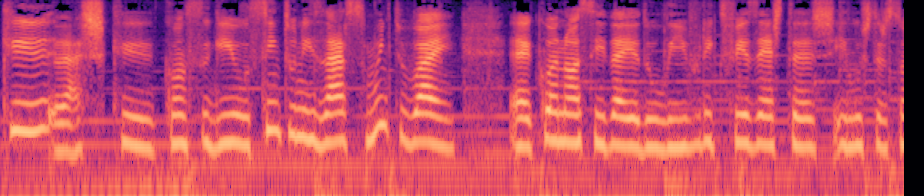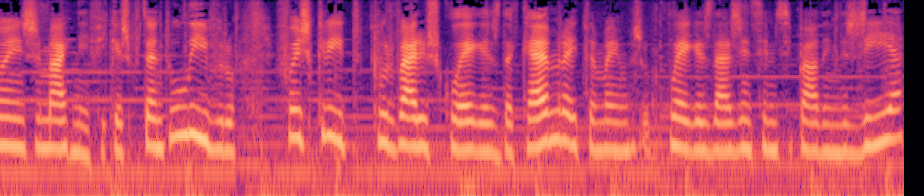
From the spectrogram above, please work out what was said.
que acho que conseguiu sintonizar-se muito bem uh, com a nossa ideia do livro e que fez estas ilustrações magníficas. Portanto, o livro foi escrito por vários colegas da Câmara e também colegas da Agência Municipal de Energia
